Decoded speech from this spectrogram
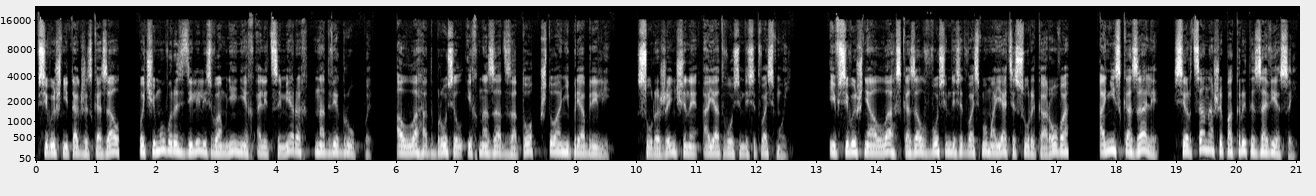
Всевышний также сказал, почему вы разделились во мнениях о лицемерах на две группы. Аллах отбросил их назад за то, что они приобрели. Сура женщины, аят 88. И Всевышний Аллах сказал в 88 аяте суры Корова, «Они сказали, сердца наши покрыты завесой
